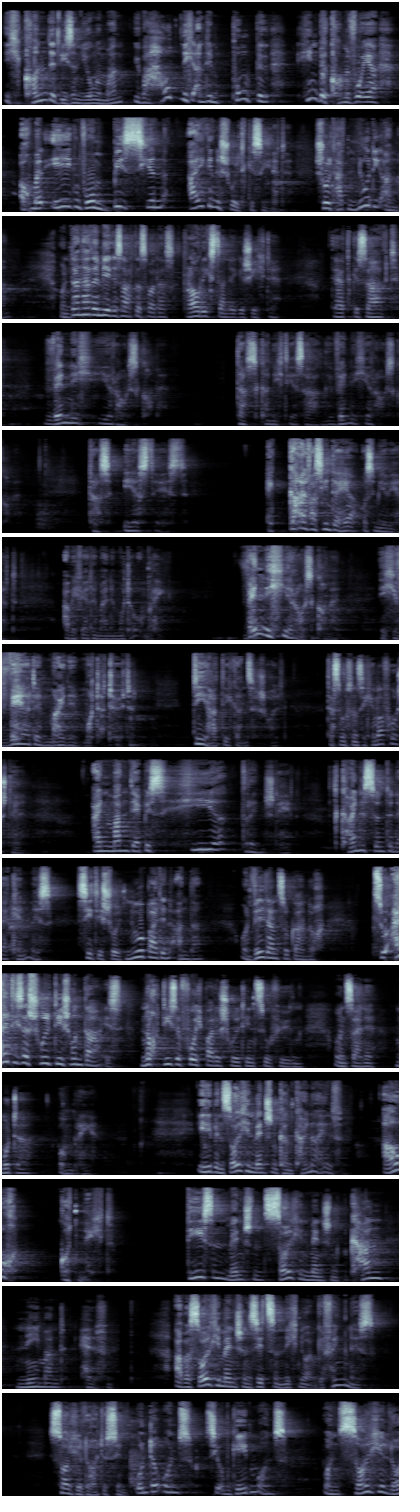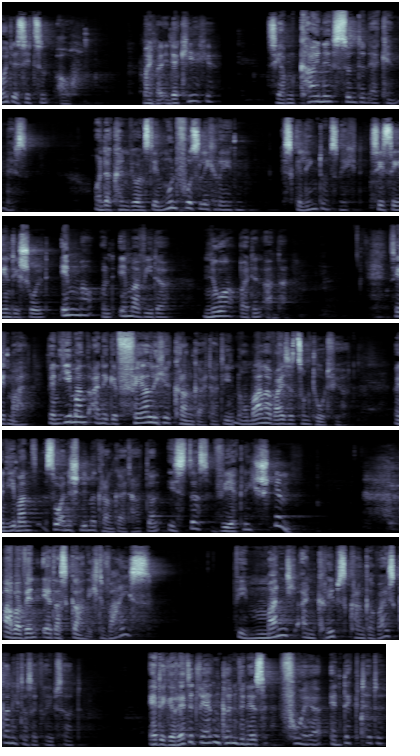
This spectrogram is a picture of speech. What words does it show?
Ich konnte diesen jungen Mann überhaupt nicht an den Punkt hinbekommen, wo er auch mal irgendwo ein bisschen eigene Schuld gesehen hätte. Schuld hatten nur die anderen. Und dann hat er mir gesagt, das war das Traurigste an der Geschichte. Der hat gesagt, wenn ich hier rauskomme, das kann ich dir sagen, wenn ich hier rauskomme, das Erste ist, egal was hinterher aus mir wird, aber ich werde meine Mutter umbringen. Wenn ich hier rauskomme, ich werde meine Mutter töten. Die hat die ganze Schuld. Das muss man sich immer vorstellen. Ein Mann, der bis hier drin steht, hat keine Sündenerkenntnis, sieht die Schuld nur bei den anderen und will dann sogar noch zu all dieser Schuld, die schon da ist, noch diese furchtbare Schuld hinzufügen und seine Mutter umbringen. Ihr Lieben, solchen Menschen kann keiner helfen. Auch Gott nicht. Diesen Menschen, solchen Menschen kann niemand helfen. Aber solche Menschen sitzen nicht nur im Gefängnis. Solche Leute sind unter uns, sie umgeben uns. Und solche Leute sitzen auch manchmal in der Kirche. Sie haben keine Sündenerkenntnis. Und da können wir uns den Mund fusselig reden. Es gelingt uns nicht. Sie sehen die Schuld immer und immer wieder nur bei den anderen. Seht mal, wenn jemand eine gefährliche Krankheit hat, die normalerweise zum Tod führt, wenn jemand so eine schlimme Krankheit hat, dann ist das wirklich schlimm. Aber wenn er das gar nicht weiß, wie manch ein Krebskranker weiß gar nicht, dass er Krebs hat. Er hätte gerettet werden können, wenn er es vorher entdeckt hätte.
